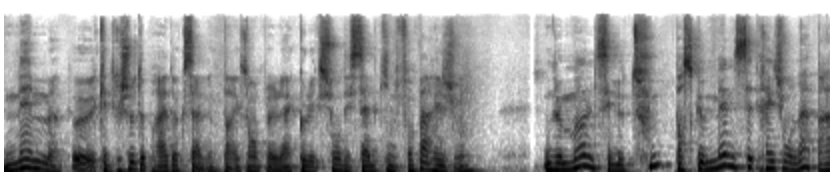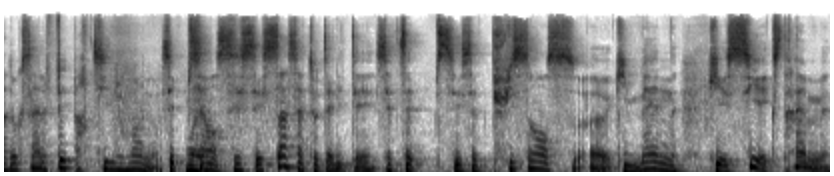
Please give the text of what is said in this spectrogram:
même euh, quelque chose de paradoxal. Par exemple, la collection des salles qui ne font pas région. Le mol, c'est le tout, parce que même cette région-là, paradoxale, fait partie du mol. C'est Ouais. ça sa totalité. C'est cette, c'est cette puissance euh, qui mène, qui est si extrême,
